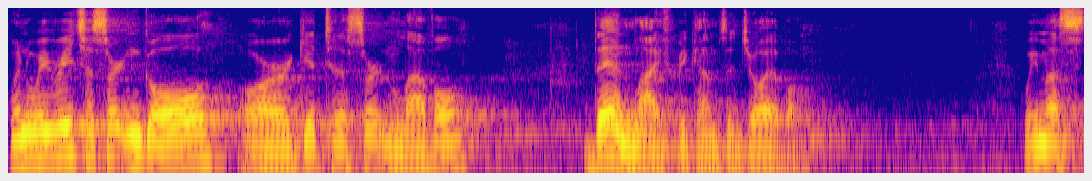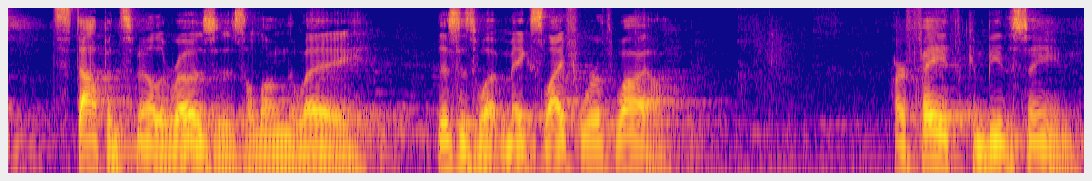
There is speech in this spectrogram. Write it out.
when we reach a certain goal or get to a certain level, then life becomes enjoyable. We must stop and smell the roses along the way. This is what makes life worthwhile. Our faith can be the same.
